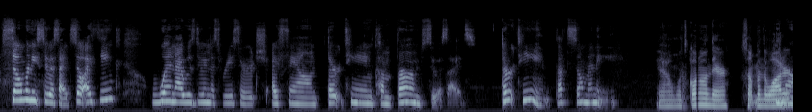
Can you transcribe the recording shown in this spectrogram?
so many suicides. So I think when I was doing this research, I found 13 confirmed suicides. 13. That's so many. Yeah, what's going on there? Something in the water?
